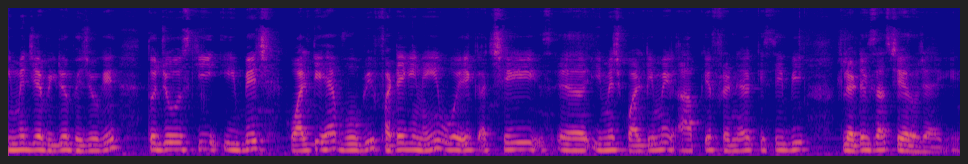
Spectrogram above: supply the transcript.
इमेज या वीडियो भेजोगे तो जो उसकी इमेज क्वालिटी है, वो भी फटेगी नहीं। वो एक अच्छी इमेज क्वालिटी में आपके फ्रेंड या किसी भी रिलेटिव के साथ शेयर हो जाएगी।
